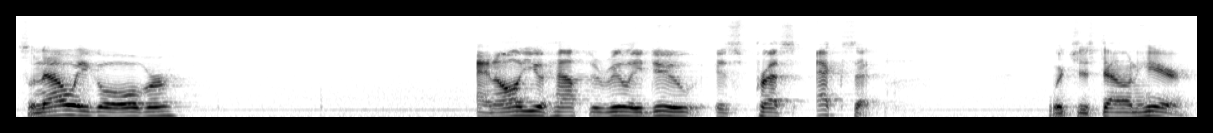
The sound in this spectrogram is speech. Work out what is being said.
So now we go over, and all you have to really do is press exit, which is down here.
